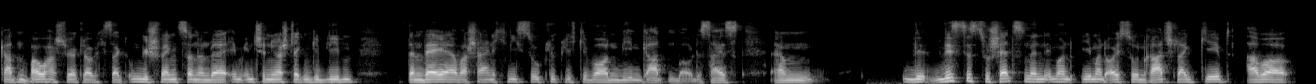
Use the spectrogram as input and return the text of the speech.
Gartenbau, hast du ja, glaube ich, gesagt, umgeschwenkt, sondern wäre im Ingenieur stecken geblieben, dann wäre er wahrscheinlich nicht so glücklich geworden wie im Gartenbau. Das heißt, ähm, wisst es zu schätzen, wenn jemand, jemand euch so einen Ratschlag gibt, aber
